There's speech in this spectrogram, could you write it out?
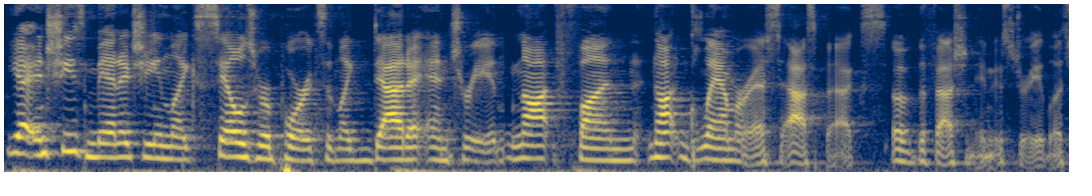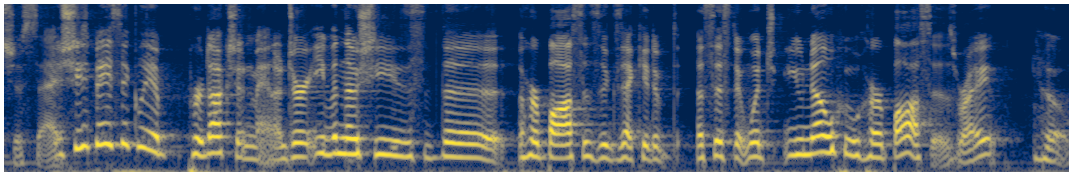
Yeah, and she's managing like sales reports and like data entry, and not fun, not glamorous aspects of the fashion industry, let's just say. She's basically a production manager, even though she's the her boss's executive assistant, which you know who her boss is, right? Who?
